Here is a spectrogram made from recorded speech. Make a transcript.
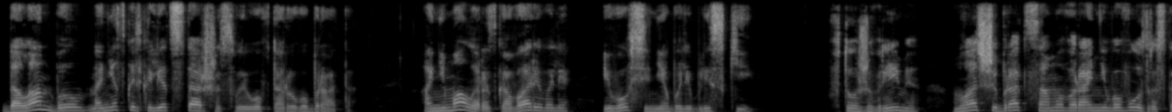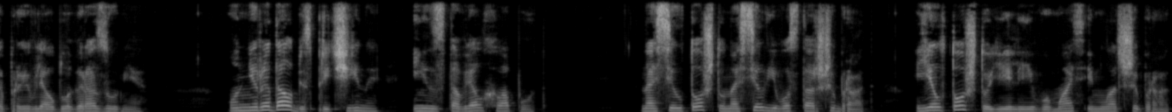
Далан был на несколько лет старше своего второго брата. Они мало разговаривали и вовсе не были близки. В то же время младший брат с самого раннего возраста проявлял благоразумие. Он не рыдал без причины и не заставлял хлопот. Носил то, что носил его старший брат, ел то, что ели его мать и младший брат.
